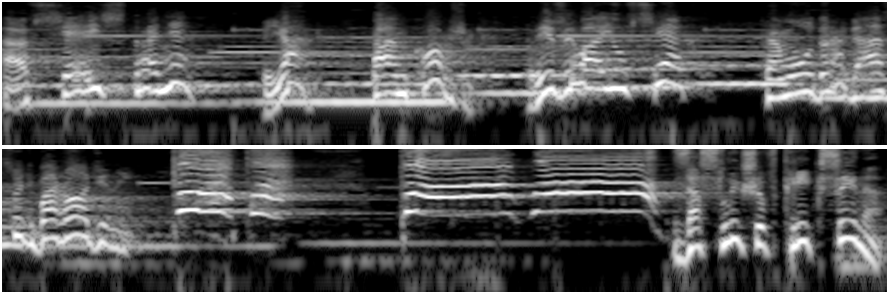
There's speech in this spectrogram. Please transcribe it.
а всей стране. Я, пан Коржик, призываю всех, кому дорога судьба Родины. Заслышав крик сына,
